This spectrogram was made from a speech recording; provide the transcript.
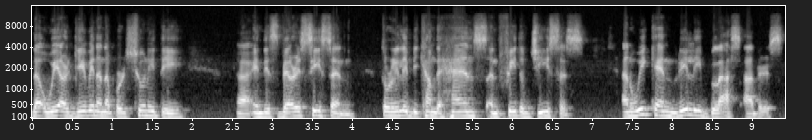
that we are given an opportunity uh, in this very season to really become the hands and feet of Jesus, and we can really bless others.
